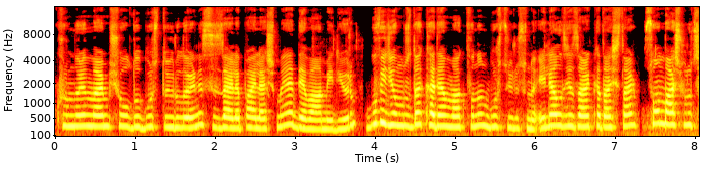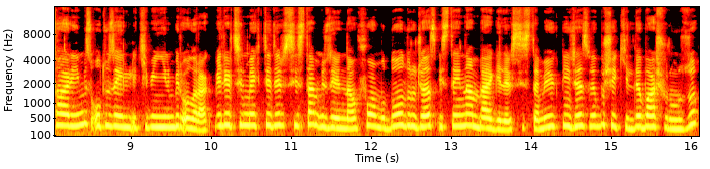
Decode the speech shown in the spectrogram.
kurumların vermiş olduğu burs duyurularını sizlerle paylaşmaya devam ediyorum. Bu videomuzda Kadem Vakfı'nın burs duyurusunu ele alacağız arkadaşlar. Son başvuru tarihimiz 30 Eylül 2021 olarak belirtilmektedir. Sistem üzerinden formu dolduracağız. İstenilen belgeleri sisteme yükleyeceğiz ve bu şekilde başvurumuzu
